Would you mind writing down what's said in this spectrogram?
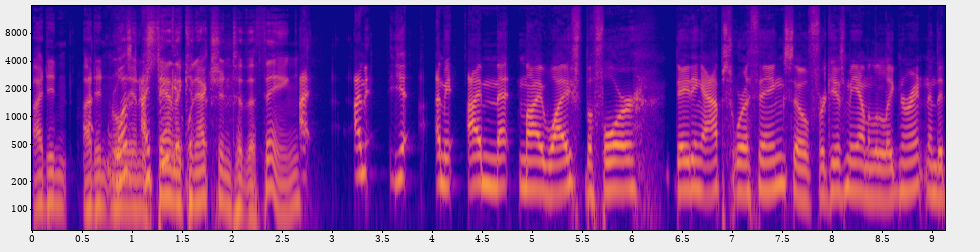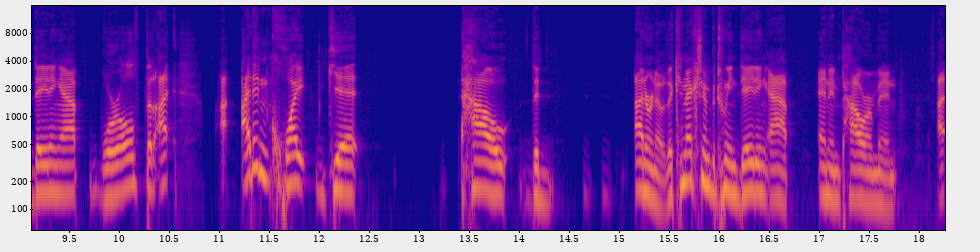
I didn't I didn't really I understand the think it wa- connection to the thing. I, I mean, yeah, I mean, I met my wife before dating apps were a thing. So forgive me, I'm a little ignorant in the dating app world, but I, I, I didn't quite get how the, I don't know, the connection between dating app and empowerment. I,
